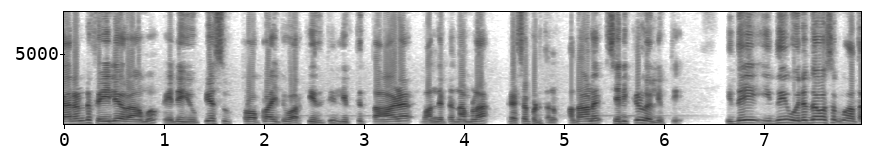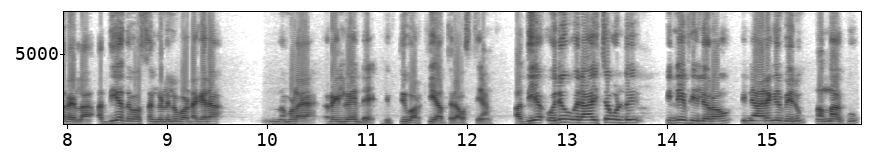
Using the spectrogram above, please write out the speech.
കറണ്ട് ഫെയിലിയർ ആകുമ്പോൾ അതിന്റെ യു പി എസ് പ്രോപ്പറായിട്ട് വർക്ക് ചെയ്തിട്ട് ലിഫ്റ്റ് താഴെ വന്നിട്ട് നമ്മളെ രക്ഷപ്പെടുത്തണം. അതാണ് ശരിക്കുള്ള ലിഫ്റ്റ് ഇത് ഇത് ഒരു ദിവസം മാത്രമല്ല അധിക ദിവസങ്ങളിൽ വടകര നമ്മളെ റെയിൽവേന്റെ ലിഫ്റ്റ് വർക്ക് ചെയ്യാത്തൊരവസ്ഥയാണ്. അധിക ഒരു ഒരാഴ്ച കൊണ്ട് പിന്നെ ഫെയിലിയർ ആവും പിന്നെ ആരെങ്കിലും വരും നന്നാക്കും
